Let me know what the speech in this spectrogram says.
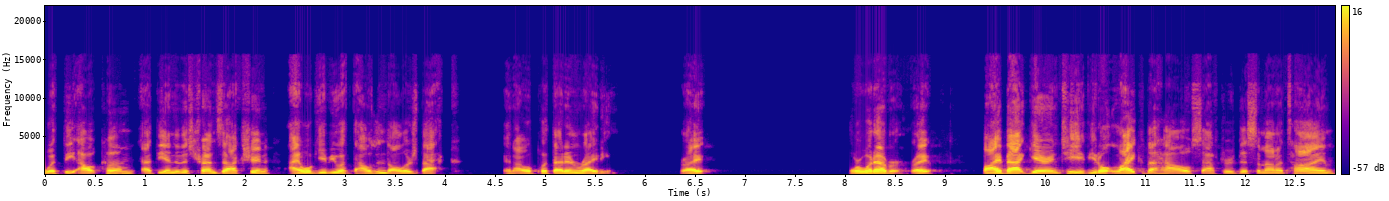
with the outcome at the end of this transaction, I will give you a thousand dollars back and I will put that in writing, right? Or whatever, right? Buyback guarantee. If you don't like the house after this amount of time,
